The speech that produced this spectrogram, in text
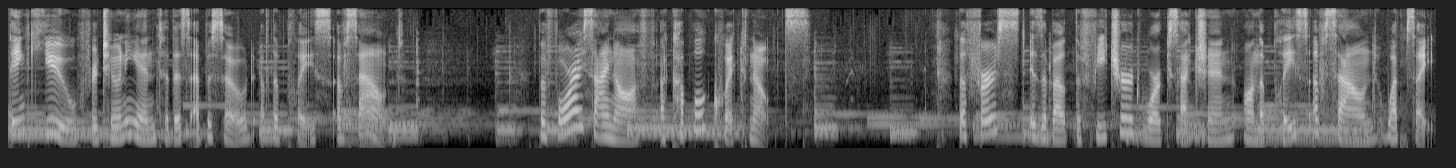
Thank you for tuning in to this episode of The Place of Sound. Before I sign off, a couple quick notes. The first is about the featured work section on the Place of Sound website.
